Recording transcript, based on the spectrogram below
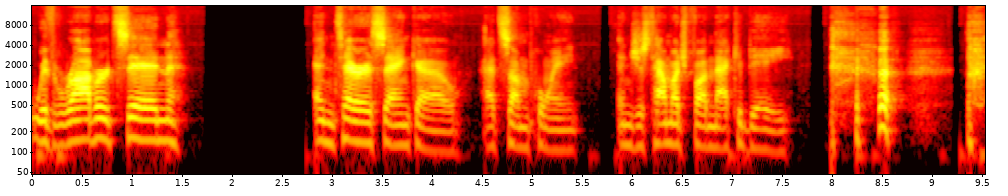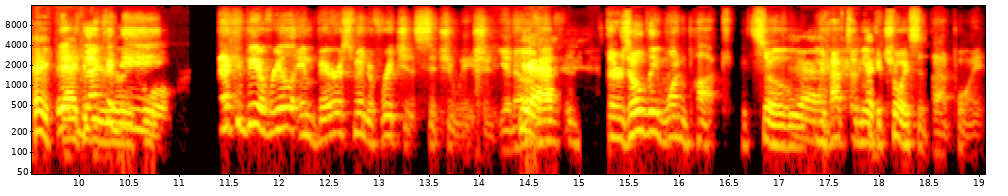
with Robertson and Tarasenko at some point, and just how much fun that could be. like, that could that be could really be, cool. That could be a real embarrassment of riches situation, you know? Yeah. That, there's only one puck, so yeah. you have to make a choice at that point.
